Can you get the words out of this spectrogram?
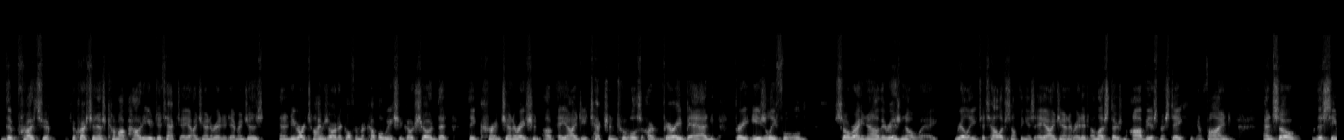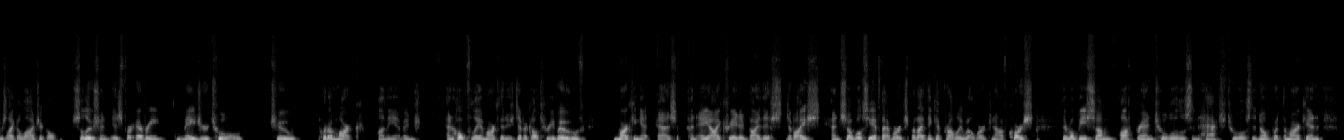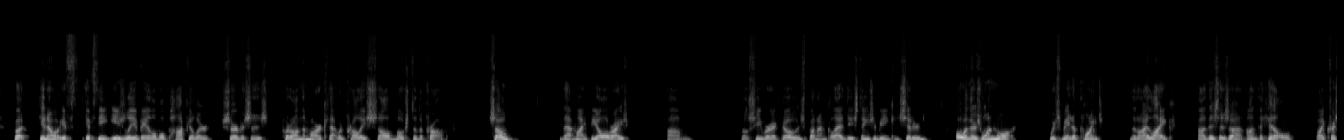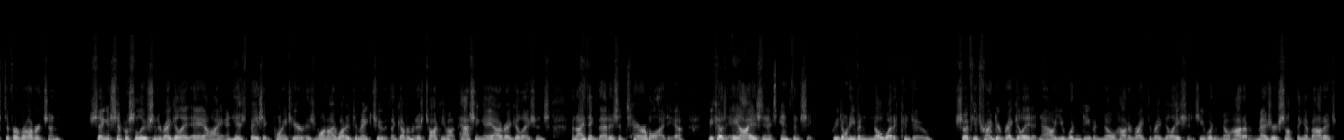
the, project, the question has come up how do you detect AI generated images? And a New York Times article from a couple of weeks ago showed that the current generation of AI detection tools are very bad, very easily fooled. So, right now, there is no way really to tell if something is AI generated unless there's an obvious mistake you can find. And so this seems like a logical solution is for every major tool to put a mark on the image and hopefully a mark that is difficult to remove, marking it as an AI created by this device. And so we'll see if that works, but I think it probably will work. Now, of course, there will be some off-brand tools and hacked tools that don't put the mark in. But you know, if if the easily available popular services put on the mark, that would probably solve most of the problem. So that might be all right. Um, we'll see where it goes, but I'm glad these things are being considered. Oh, and there's one more, which made a point that I like. Uh, this is on, on The Hill by Christopher Robertson, saying a simple solution to regulate AI. And his basic point here is one I wanted to make too. The government is talking about passing AI regulations, and I think that is a terrible idea because AI is in its infancy. We don't even know what it can do. So if you tried to regulate it now, you wouldn't even know how to write the regulations. You wouldn't know how to measure something about it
